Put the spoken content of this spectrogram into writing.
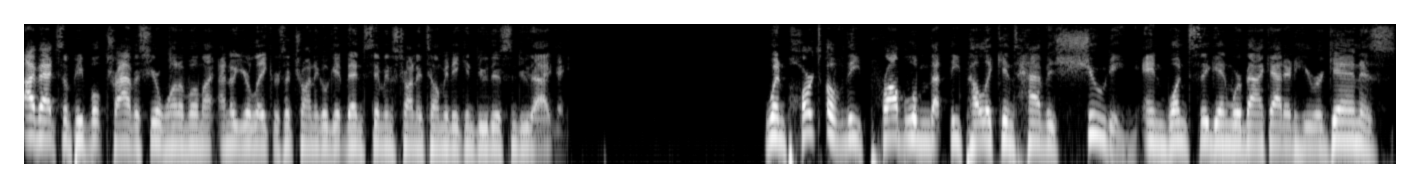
I've had some people, Travis, you're one of them. I, I know your Lakers are trying to go get Ben Simmons, trying to tell me they can do this and do that. When part of the problem that the Pelicans have is shooting, and once again, we're back at it here again as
